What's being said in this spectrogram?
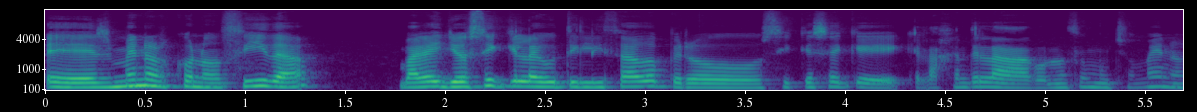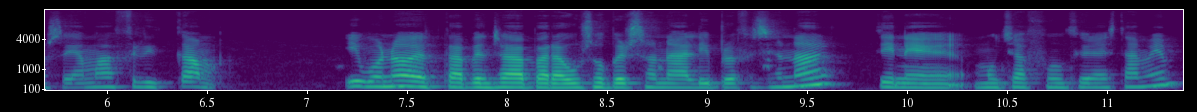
es menos conocida, ¿vale? Yo sí que la he utilizado, pero sí que sé que, que la gente la conoce mucho menos, se llama FreeCamp. Y bueno, está pensada para uso personal y profesional, tiene muchas funciones también.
